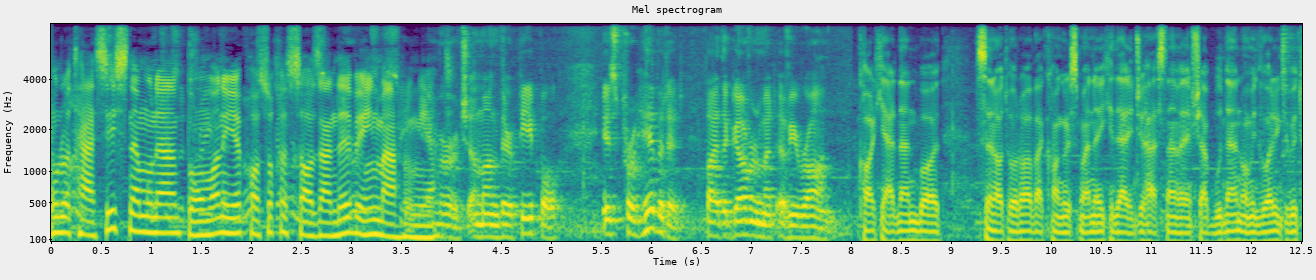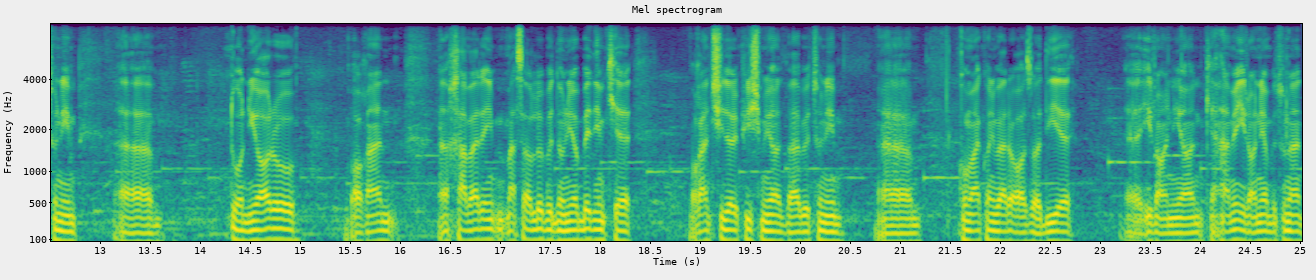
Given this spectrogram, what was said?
اون رو تأسیس نمونند به عنوان یک پاسخ سازنده به این محرومیت. کار کردن با سناتورها و کانگرسمنایی که در اینجا هستن و امشب بودن امیدواریم که بتونیم دنیا رو واقعا خبر این مسئله رو به دنیا بدیم که واقعا چی داره پیش میاد و بتونیم کمک کنیم برای آزادی ایرانیان که همه ایرانیان بتونن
